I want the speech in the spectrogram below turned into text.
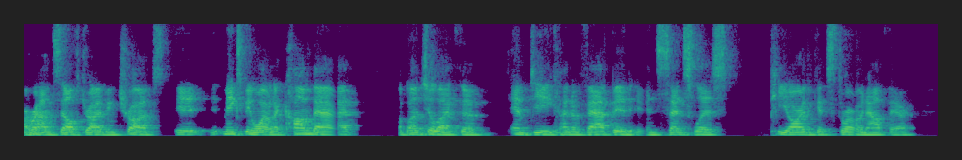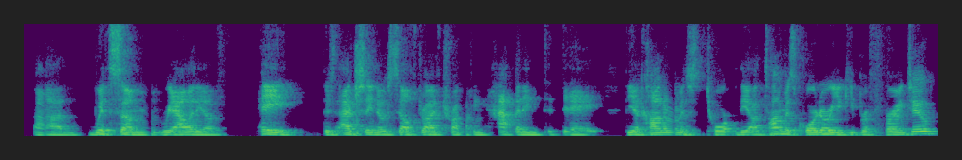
around self-driving trucks, it, it makes me want to combat a bunch of like the empty kind of vapid and senseless PR that gets thrown out there um, with some reality of, hey, there's actually no self-drive trucking happening today. The autonomous tor- the autonomous corridor you keep referring to,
